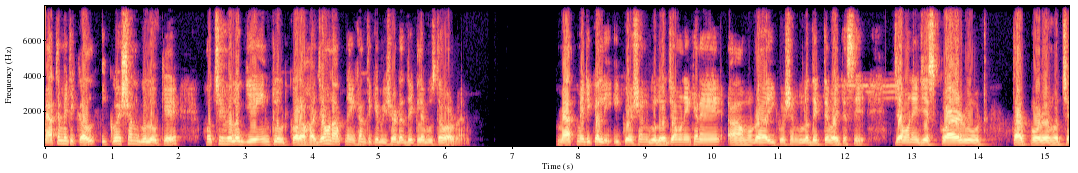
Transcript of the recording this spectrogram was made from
ম্যাথমেটিক্যাল ইকুয়েশন গুলোকে হচ্ছে হলো গিয়ে ইনক্লুড করা হয়। যেমন আপনি এখান থেকে বিষয়টা দেখলে বুঝতে পারবেন। ম্যাথমেটিক্যাল ইকুয়েশনগুলো, যেমন এখানে আমরা ইকুয়েশনগুলো দেখতে পাইতেছি। যেমন এই যে স্কোয়ার রুট তারপরে হচ্ছে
